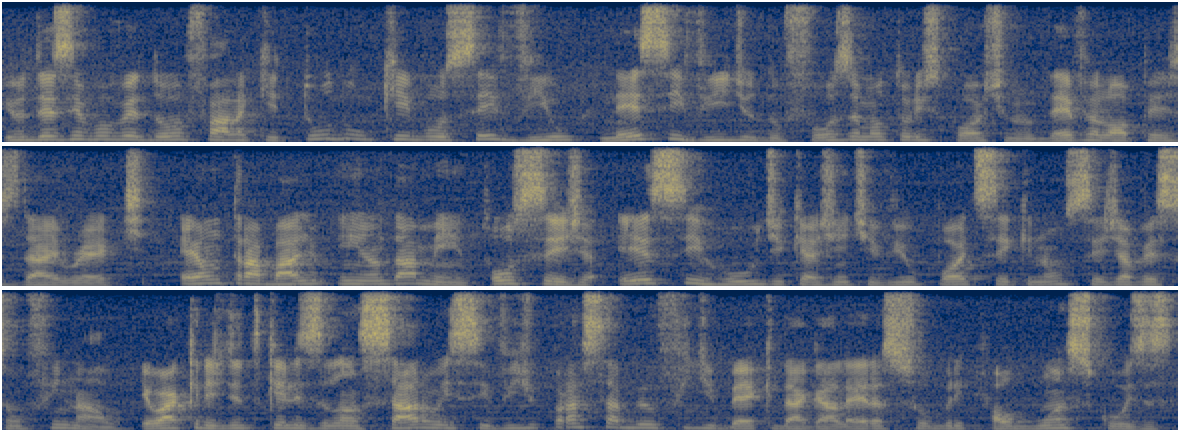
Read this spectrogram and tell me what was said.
E o desenvolvedor fala que tudo o que você viu nesse vídeo do Forza Motorsport no Developers Direct é um trabalho em andamento. Ou seja, esse HUD que a gente viu pode ser que não seja a versão final. Eu acredito acredito que eles lançaram esse vídeo para saber o feedback da galera sobre algumas coisas.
